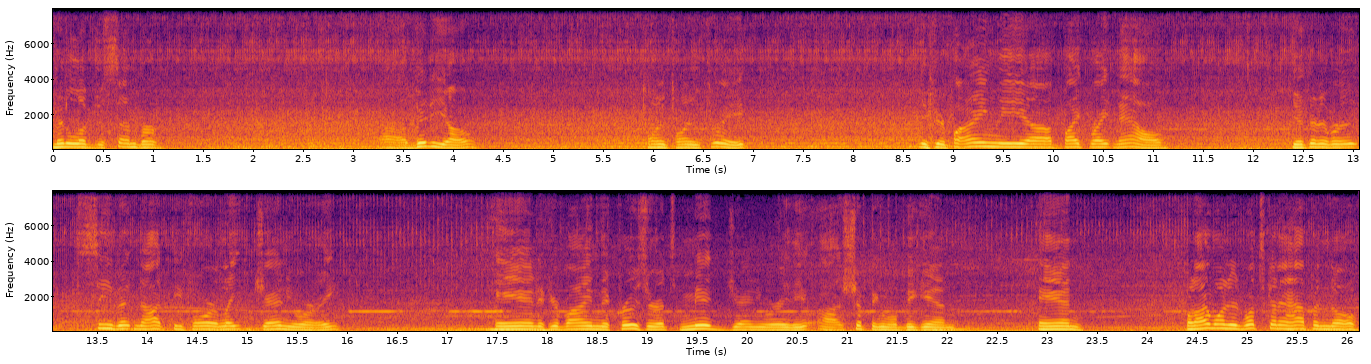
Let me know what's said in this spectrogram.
middle of December uh, video 2023 if you're buying the uh, bike right now you're going to receive it not before late January. And if you're buying the cruiser it's mid-January the uh, shipping will begin and but I wondered what's going to happen though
